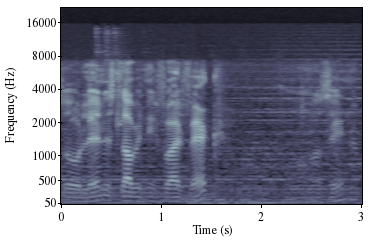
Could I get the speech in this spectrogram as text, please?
So, Lynn ist glaube ich nicht weit weg. Mal sehen.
